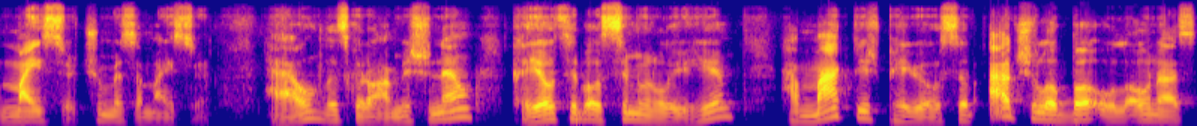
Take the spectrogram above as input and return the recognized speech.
meiser, trumas meiser. How? Let's go to our Mishnah now. Kayotzebo similarly here. Hamakdish periosav achelo bo'ul onas.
